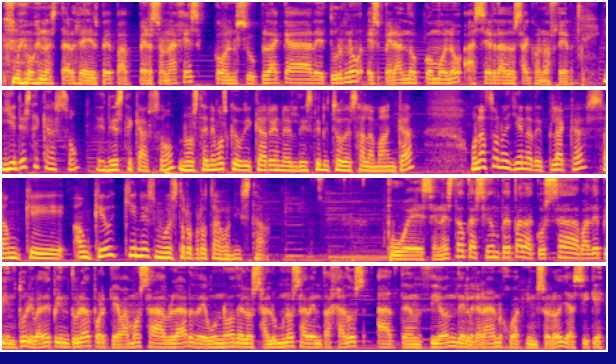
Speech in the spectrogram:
Muy buenas tardes, Pepa. Personajes con su placa de turno esperando, cómo no, a ser dados a conocer. Y en este caso, en este caso, nos tenemos que ubicar en el distrito de Salamanca, una zona llena de placas, aunque, aunque hoy, ¿quién es nuestro protagonista? Pues en esta ocasión, Pepa, la cosa va de pintura y va de pintura porque vamos a hablar de uno de los alumnos aventajados, atención, del gran Joaquín Sorolla. Así que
